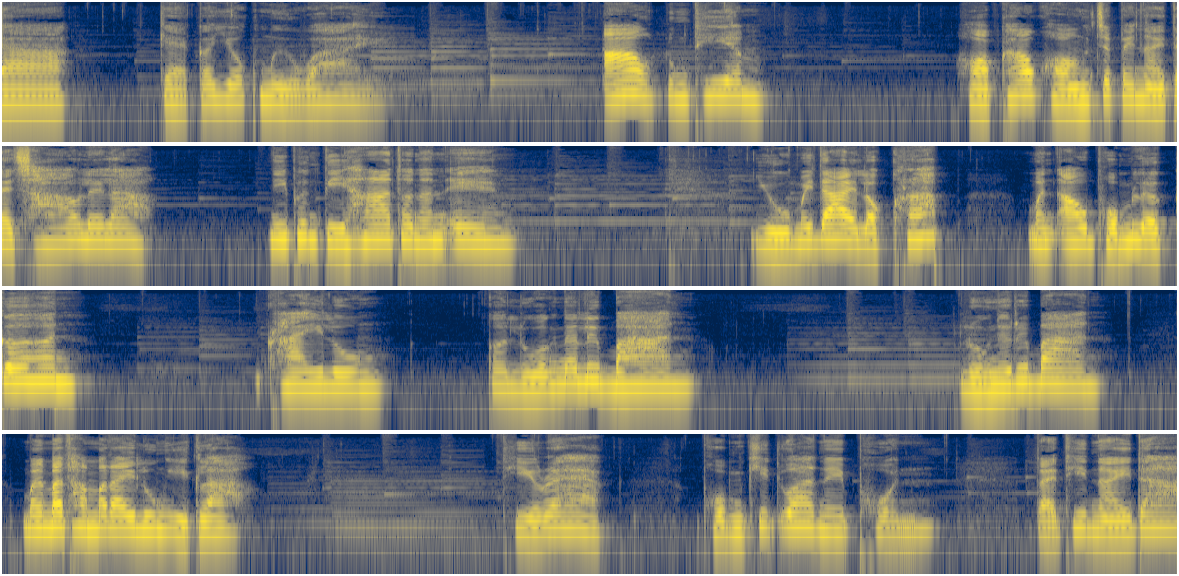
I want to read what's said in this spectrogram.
ญา แกก็ยกมือไหว้ อ้าว ลุงเทียม หอบข้าวของจะไปไหนแต่เช้าเลยล่ะ นี่เพิ่งตีห้าเท่านั้นเอง อยู่ไม่ได้หรอกครับ มันเอาผมเหลือเกิน ใครลุง ก็หลวงนฤบาล หลวงนฤบาล มันมาทำอะไรลุงอีกล่ะ ทีแรก ผมคิดว่าในผล แต่ที่ไหนได้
